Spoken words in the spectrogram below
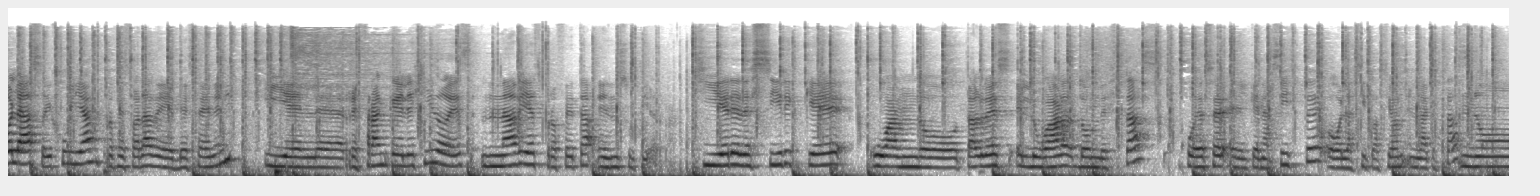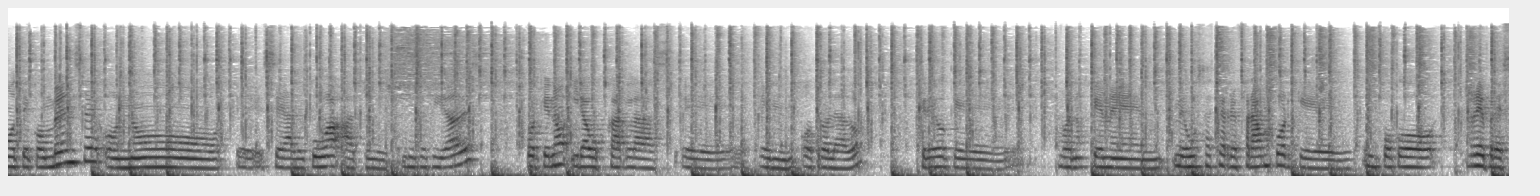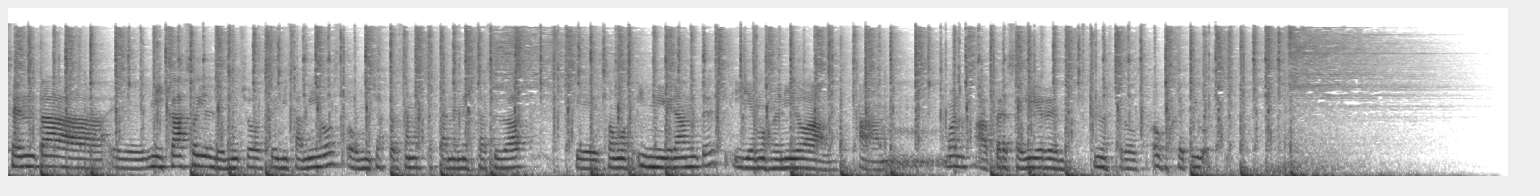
Hola, soy Julia, profesora de BCNLI y el eh, refrán que he elegido es Nadie es profeta en su tierra. Quiere decir que cuando tal vez el lugar donde estás puede ser el que naciste o la situación en la que estás no te convence o no eh, se adecua a tus necesidades, ¿por qué no ir a buscarlas eh, en otro lado? Creo que bueno, que me, me, gusta este refrán porque un poco representa eh, mi caso y el de muchos de mis amigos o muchas personas que están en esta ciudad que somos inmigrantes y hemos venido a, bueno, a perseguir nuestros objetivos.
